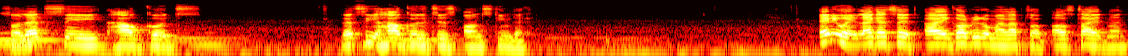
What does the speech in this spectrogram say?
So let's see how good let's see how good it is on Steam Deck. Anyway, like I said, I got rid of my laptop. I was tired, man.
